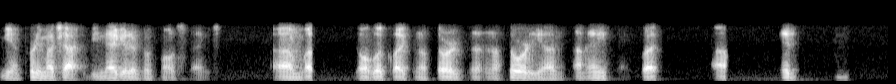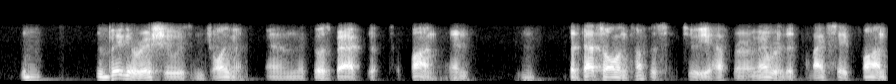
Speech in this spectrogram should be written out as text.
you know, pretty much have to be negative of most things. Um, don't look like an authority, an authority on on anything. But it the, the bigger issue is enjoyment, and it goes back to, to fun. And but that's all encompassing too. You have to remember that when I say fun,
